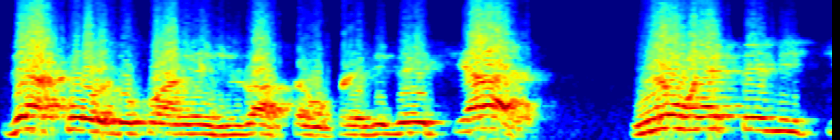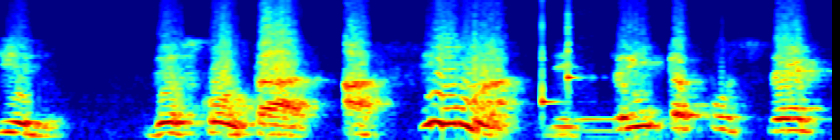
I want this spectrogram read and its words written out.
De acordo com a legislação previdenciária, não é permitido descontar acima de 30%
